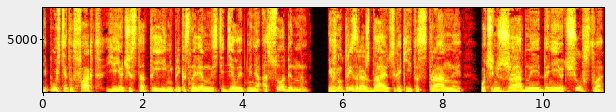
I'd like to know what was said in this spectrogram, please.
И пусть этот факт ее чистоты и неприкосновенности делает меня особенным, и внутри зарождаются какие-то странные, очень жадные до нее чувства,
